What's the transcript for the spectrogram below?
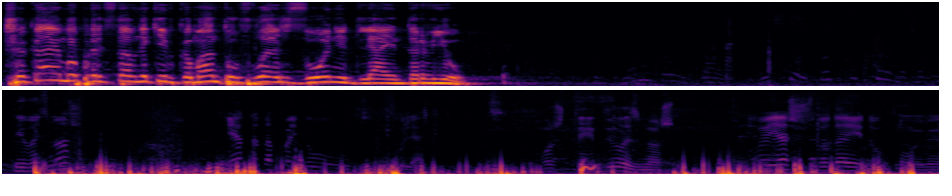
Чекаємо представників команд у флеш-зоні для інтерв'ю. Ти візьмеш? Я тоді пойду гуляти. Може ти йди візьмеш? Ну я ж туди йду. Ну, і він-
